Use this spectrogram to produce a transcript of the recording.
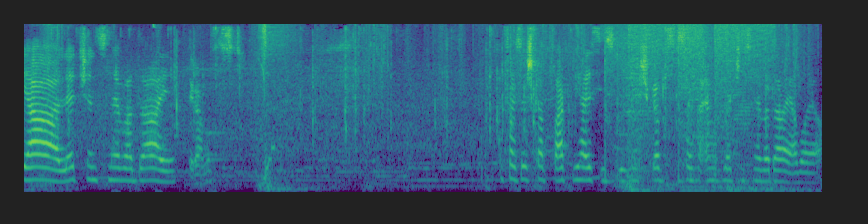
Ja, Legends Never Die. Digga, was ist... Falls ihr euch gerade fragt, wie heißt Lied? Ich glaube, es ist einfach Legends Never Die, aber ja.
